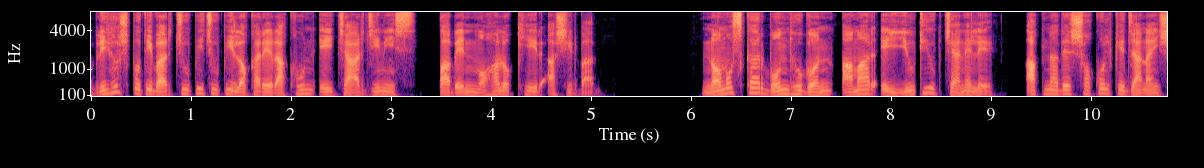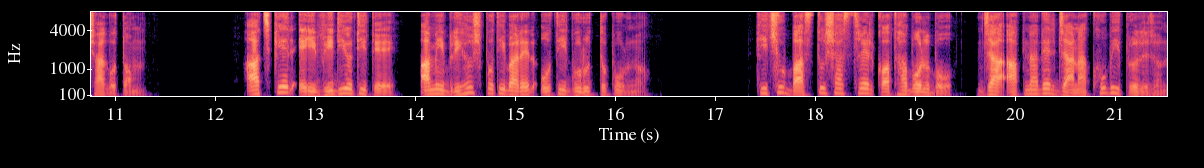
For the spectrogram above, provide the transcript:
বৃহস্পতিবার চুপি চুপি লকারে রাখুন এই চার জিনিস, পাবেন মহালক্ষ্মীর আশীর্বাদ। নমস্কার বন্ধুগণ, আমার এই ইউটিউব চ্যানেলে আপনাদের সকলকে জানাই স্বাগতম। আজকের এই ভিডিওটিতে আমি বৃহস্পতিবারের অতি গুরুত্বপূর্ণ কিছু বাস্তুশাস্ত্রের কথা বলব যা আপনাদের জানা খুবই প্রয়োজন।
